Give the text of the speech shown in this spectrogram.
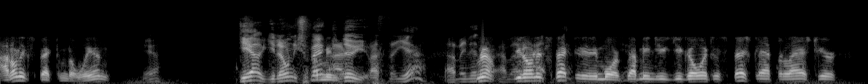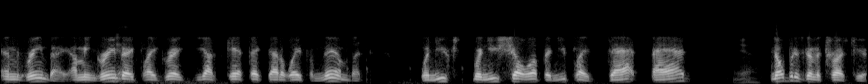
I don't expect them to win. Yeah. Yeah, you don't expect I mean, it, do you? That's the, yeah. I mean, it's, No, I mean, you don't I- expect it anymore. I mean, you, you go into especially after last year, and Green Bay. I mean, Green Bay played great. You got can't take that away from them. But when you when you show up and you play that bad, yeah. nobody's going to trust you.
